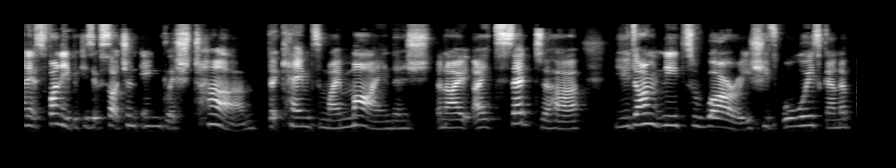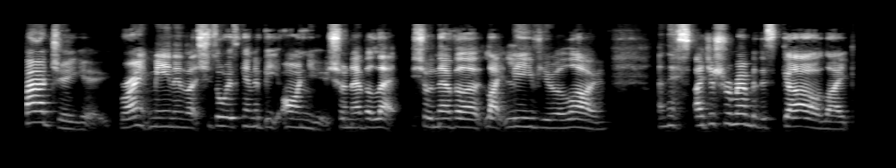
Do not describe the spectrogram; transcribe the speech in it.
and it's funny because it's such an english term that came to my mind and she, and I, I said to her you don't need to worry. She's always going to badger you right? Meaning that she's always going to be on you. She'll never let she'll never like leave you alone. And this i just remember this girl like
